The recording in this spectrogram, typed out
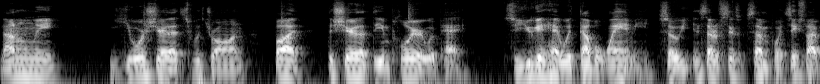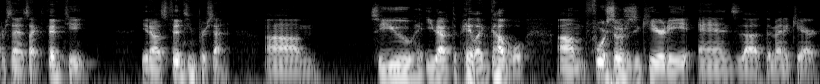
not only your share that's withdrawn, but the share that the employer would pay. So you get hit with double whammy. So instead of six five percent, it's like fifty. You know, it's fifteen percent. Um, so you you have to pay like double um, for Social Security and the the Medicare,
